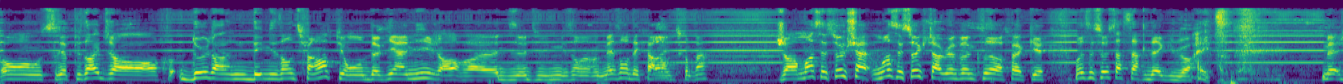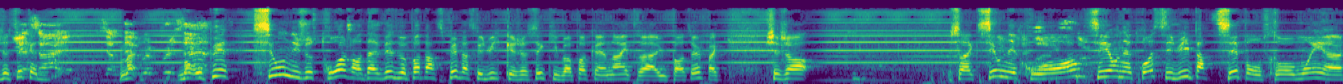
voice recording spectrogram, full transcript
on serait peut-être genre deux dans des maisons différentes, puis on devient amis genre euh, d'une maison, maison différente, Ouais. tu comprends? Genre moi c'est sûr que je suis à- moi c'est sûr que je suis à Ravenclaw, fait que moi c'est sûr que ça Sardeg que je vais être. Mais je sais Yes, que. I. Ma-. Bon, au pire, si on est juste trois, genre David veut pas participer parce que lui, que je sais qu'il va pas connaître euh, Harry Potter, fait que je sais genre. C'est vrai que si on est trois, si on est trois, si lui participe, on sera au moins euh,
